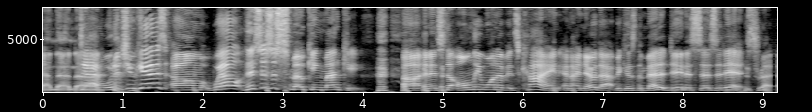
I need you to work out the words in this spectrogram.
and then uh, Dad, what did you get us? Um, well, this is a smoking monkey, uh, and it's the only one of its kind, and I know that because the metadata says it is. that's right.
